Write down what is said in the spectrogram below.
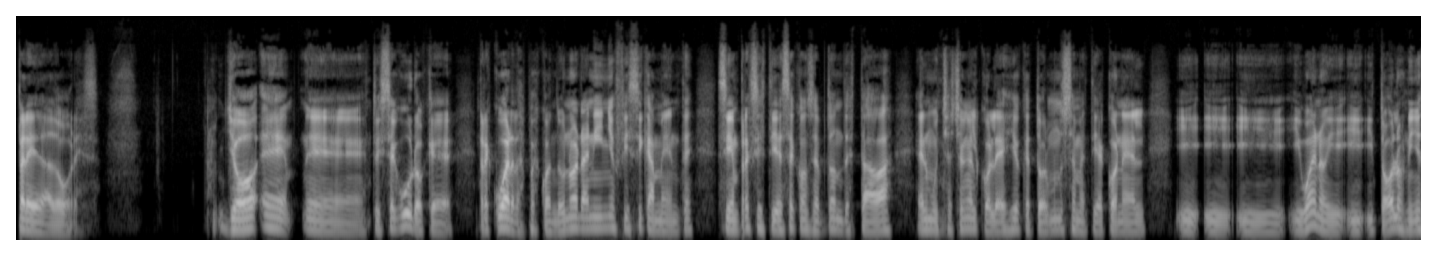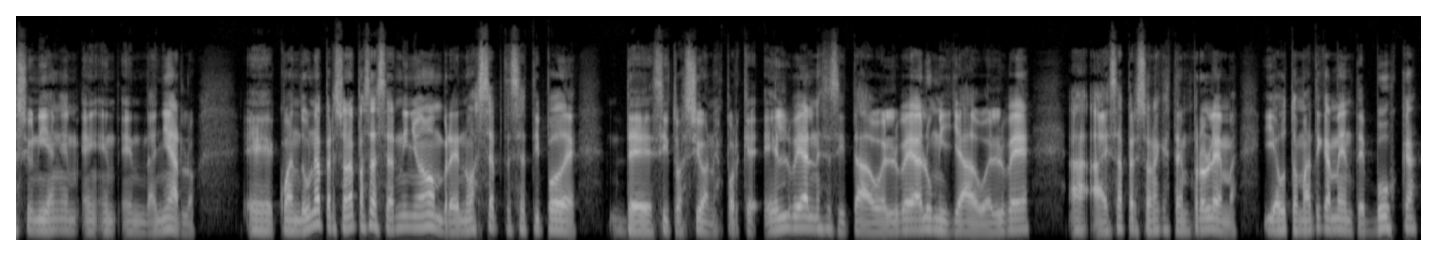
predadores. Yo eh, eh, estoy seguro que recuerdas, pues cuando uno era niño físicamente, siempre existía ese concepto donde estaba el muchacho en el colegio, que todo el mundo se metía con él y, bueno, y, todos los niños se unían en dañarlo. Eh, cuando una persona pasa a ser niño a hombre, no acepta ese tipo de, situaciones, porque él ve al necesitado, él ve al humillado, él ve a, esa persona que está en problema y automáticamente busca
